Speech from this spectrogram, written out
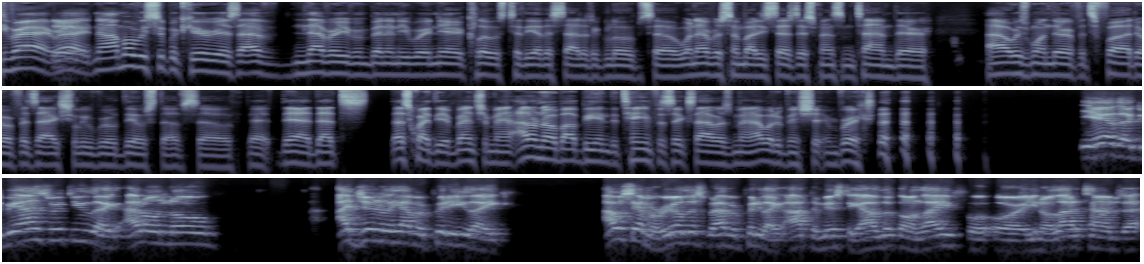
right, Yeah. right. No, I'm always super curious. I've never even been anywhere near close to the other side of the globe. So whenever somebody says they spent some time there, I always wonder if it's FUD or if it's actually real deal stuff. So that yeah, that's that's quite the adventure, man. I don't know about being detained for six hours, man. I would have been shitting bricks. Yeah, like to be honest with you, like I don't know. I generally have a pretty like I would say I'm a realist, but I have a pretty like optimistic outlook on life. Or, or you know, a lot of times I,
